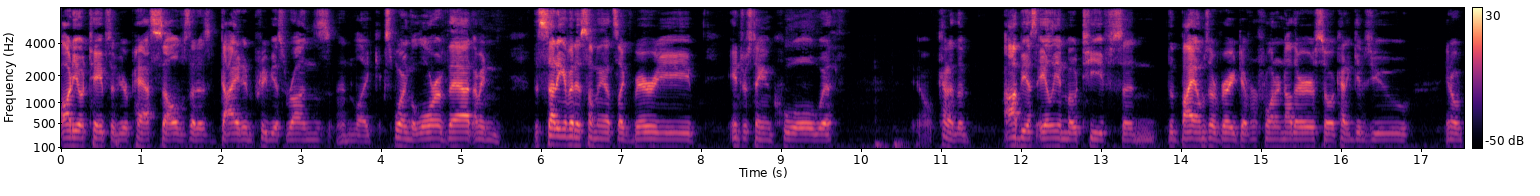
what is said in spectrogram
audio tapes of your past selves that has died in previous runs, and like exploring the lore of that. I mean, the setting of it is something that's like very interesting and cool with, you know, kind of the obvious alien motifs, and the biomes are very different from one another. So it kind of gives you, you know,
